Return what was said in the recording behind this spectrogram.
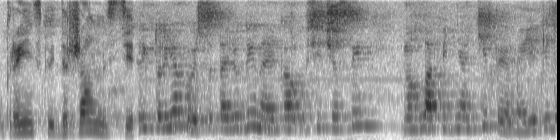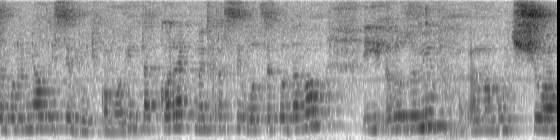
української державності, Віктор Якович це та людина, яка у всі часи могла підняти ті теми, які заборонялися будь-кому. Він так коректно і красиво це подавав і розумів, мабуть, що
